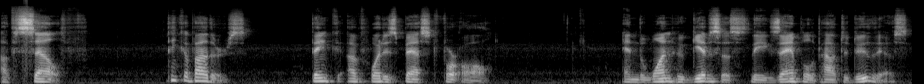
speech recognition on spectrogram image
of self, think of others. Think of what is best for all. And the one who gives us the example of how to do this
